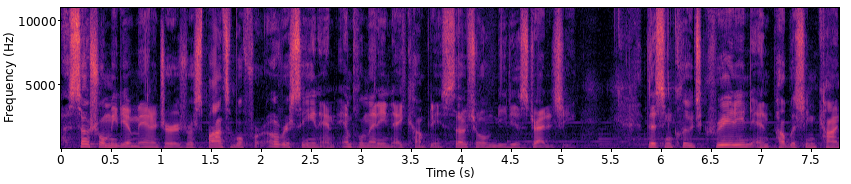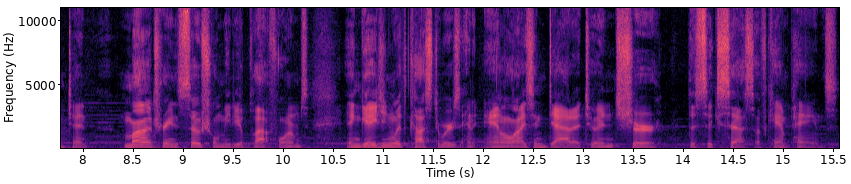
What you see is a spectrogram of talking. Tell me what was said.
A social media manager is responsible for overseeing and implementing a company's social media strategy. This includes creating and publishing content, monitoring social media platforms, engaging with customers, and analyzing data to ensure the success of campaigns.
